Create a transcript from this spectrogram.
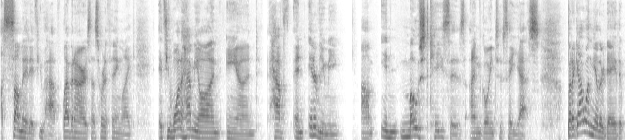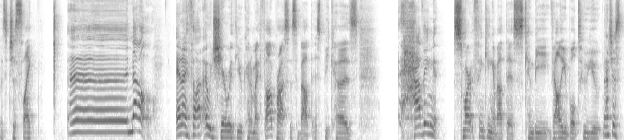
a summit, if you have webinars, that sort of thing, like if you want to have me on and have and interview me, um, in most cases, I'm going to say yes. But I got one the other day that was just like, uh, no. And I thought I would share with you kind of my thought process about this because having smart thinking about this can be valuable to you, not just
